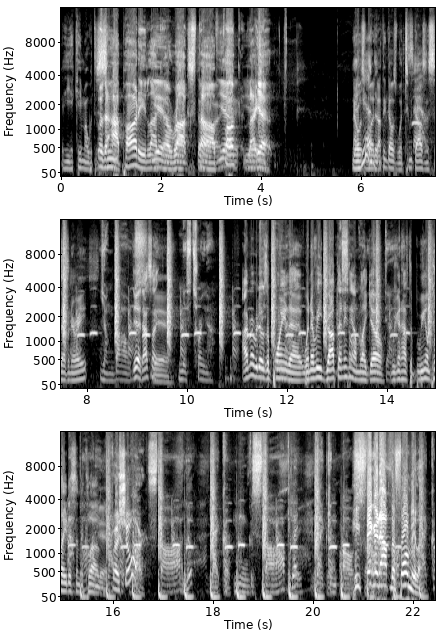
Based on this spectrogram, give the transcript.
and he came out with the It Was suit. it I party like Yeah, a rock rock star? star. Yeah, Fuck, yeah. like, yeah. That Yeah, was what the- I think that was what 2007 or eight. Young Boss. Yeah, that's like yeah, Miss Trina. I remember there was a point that whenever he dropped anything, I'm like, yo, we're gonna have to, we're gonna play this in the club. Yeah. For sure. Star. Look like a movie star. Play like an all He figured out the formula. Like a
